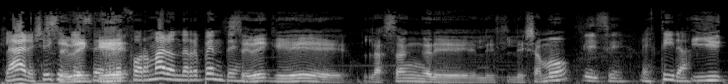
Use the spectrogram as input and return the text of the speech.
Claro, yo dije Se que ve se que- reformaron de repente. Se ve que la sangre le, le llamó Sí, sí. Les tira. y,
